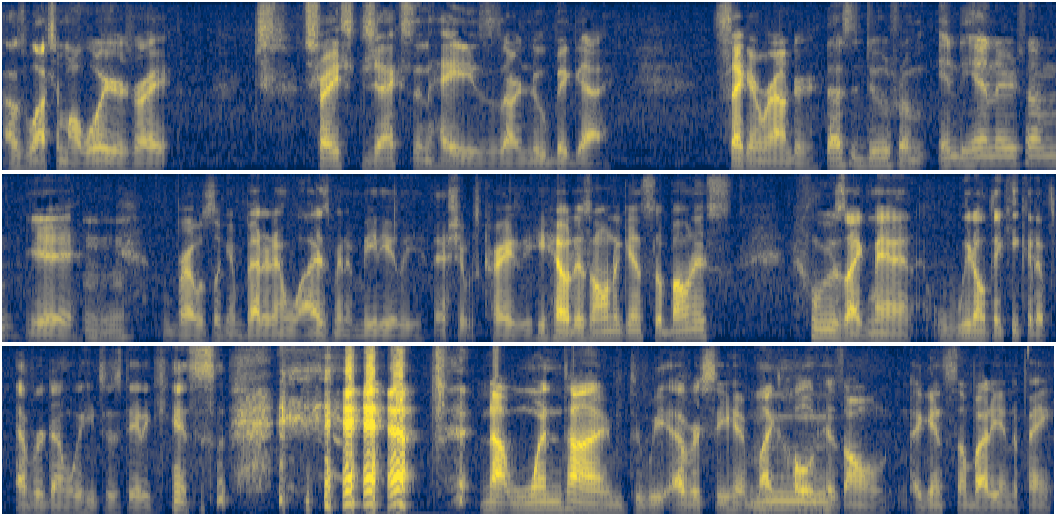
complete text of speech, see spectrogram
I was watching my Warriors, right? Trayce Jackson Hayes is our new big guy, second rounder. That's the dude from Indiana or something. Yeah, hmm bro was looking better than Wiseman immediately. That shit was crazy. He held his own against Sabonis. We was like, man, we don't think he could have ever done what he just did against. Not one time did we ever see him like hold Mm. his own against somebody in the paint.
